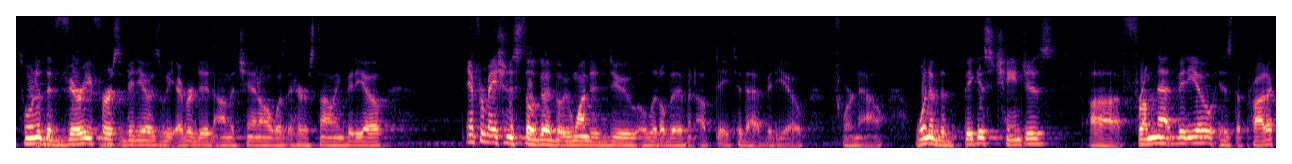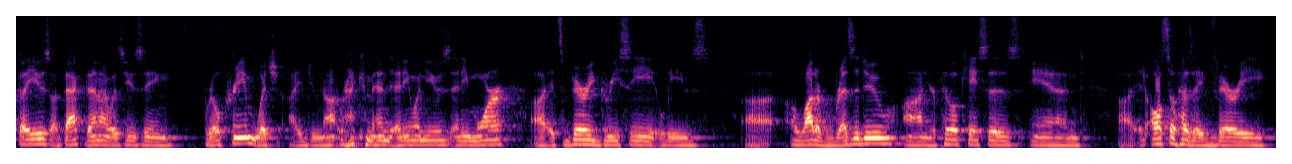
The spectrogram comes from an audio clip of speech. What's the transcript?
So one of the very first videos we ever did on the channel was a hairstyling video. Information is still good, but we wanted to do a little bit of an update to that video for now. One of the biggest changes uh, from that video is the product I use. Uh, back then I was using Brylcreem, which I do not recommend anyone use anymore. Uh, it's very greasy, leaves uh, a lot of residue on your pillowcases, and uh, it also has a very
